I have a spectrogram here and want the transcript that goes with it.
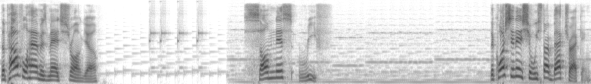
The powerful ham is mad strong, yo. Somnus Reef. The question is, should we start backtracking?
